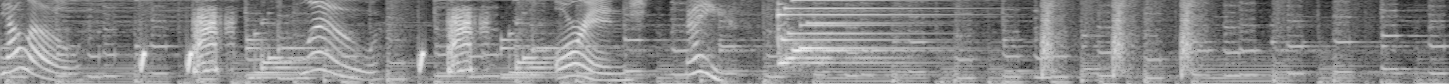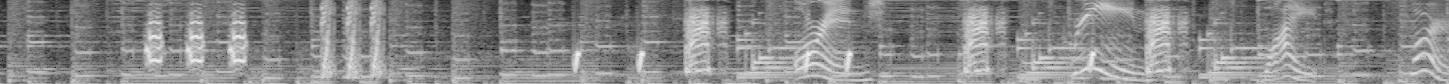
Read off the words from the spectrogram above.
Yellow. Blue. Orange. Nice. White. Smart.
